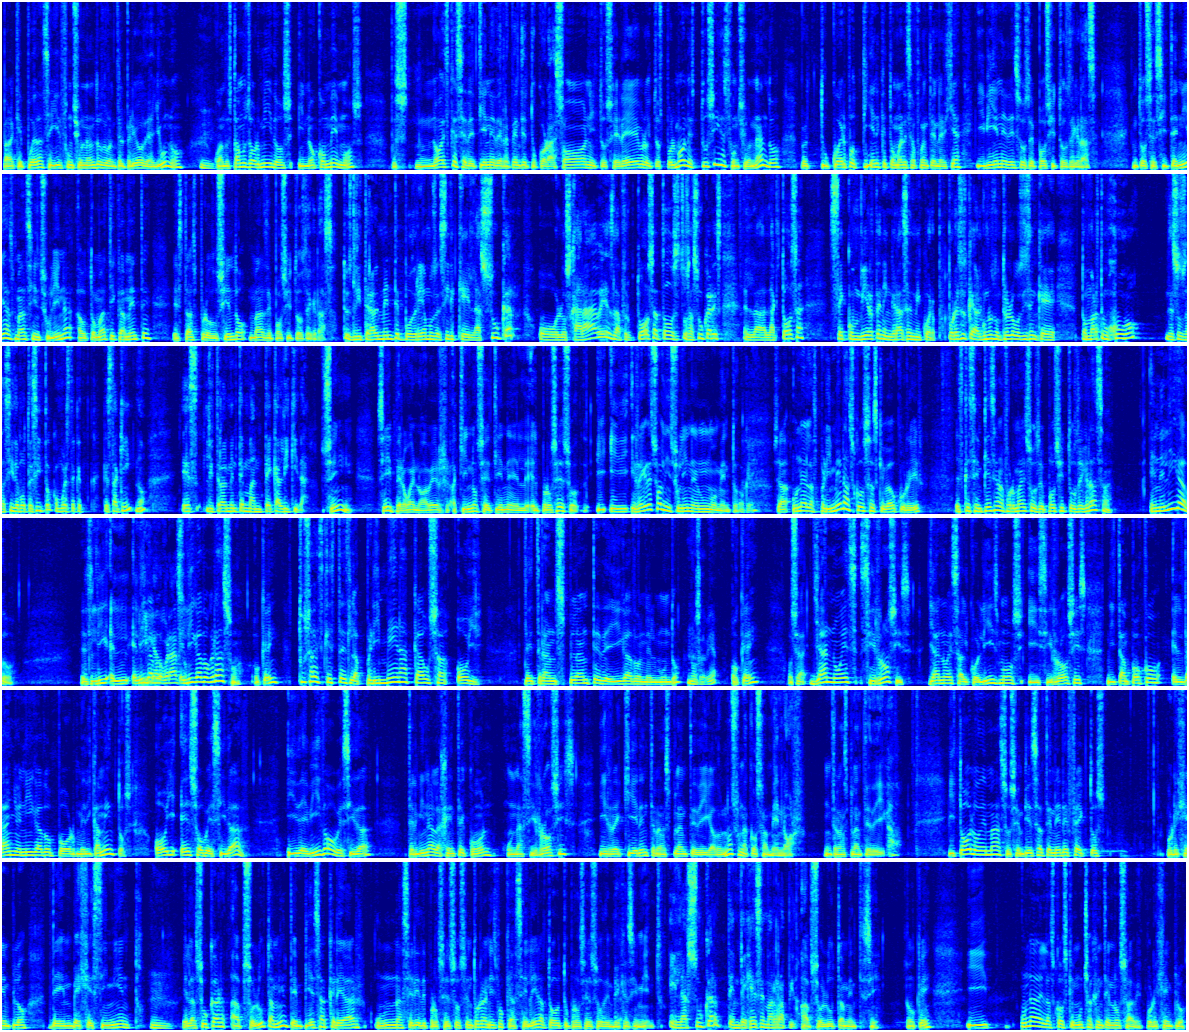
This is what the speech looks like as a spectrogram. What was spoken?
para que pueda seguir funcionando durante el periodo de ayuno. Cuando estamos dormidos y no comemos, pues no es que se detiene de repente tu corazón y tu cerebro y tus pulmones, tú sigues funcionando, pero tu cuerpo tiene que tomar esa fuente de energía y viene de esos depósitos de grasa. Entonces, si tenías más insulina, automáticamente estás produciendo más depósitos de grasa. Entonces, literalmente podríamos decir que el azúcar o los jarabes, la fructosa, todos estos azúcares, la lactosa, se convierten en grasa en mi cuerpo. Por eso es que algunos nutriólogos dicen que tomarte un jugo de esos así de botecito, como este que, que está aquí, ¿no? Es literalmente manteca líquida. Sí, sí, pero bueno, a ver, aquí no se detiene el, el proceso. Y, y- y regreso a la insulina en un momento. O sea, una de las primeras cosas que va a ocurrir es que se empiezan a formar esos depósitos de grasa en el hígado. Es li- el, el El hígado, hígado graso. El hígado graso, ¿ok? Tú sabes que esta es la primera causa hoy de trasplante de hígado en el mundo. No sabía. ¿Ok? O sea, ya no es cirrosis, ya no es alcoholismo y cirrosis, ni tampoco el daño en hígado por medicamentos. Hoy es obesidad. Y debido a obesidad, termina la gente con una cirrosis y requieren trasplante de hígado. No es una cosa menor, un trasplante de hígado. Y todo lo demás, o sea, empieza a tener efectos por ejemplo, de envejecimiento. El azúcar absolutamente empieza a crear una serie de procesos en tu organismo que acelera todo tu proceso de envejecimiento. El azúcar te envejece más rápido. Absolutamente, sí. ¿Ok? Y una de las cosas que mucha gente no sabe, por ejemplo,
